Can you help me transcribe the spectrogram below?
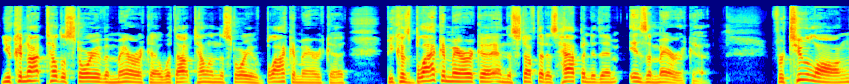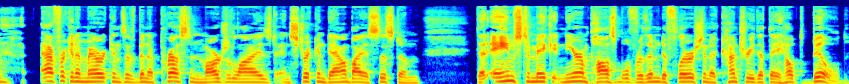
You cannot tell the story of America without telling the story of Black America because Black America and the stuff that has happened to them is America. For too long, African Americans have been oppressed and marginalized and stricken down by a system that aims to make it near impossible for them to flourish in a country that they helped build.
